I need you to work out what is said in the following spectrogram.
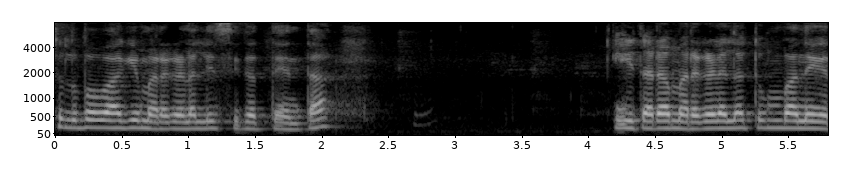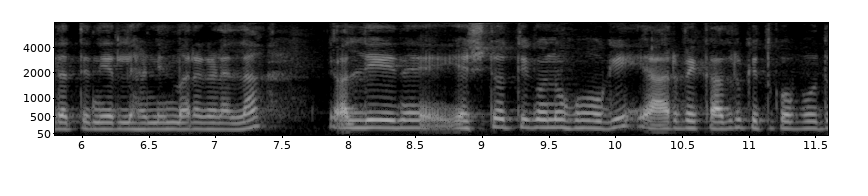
ಸುಲಭವಾಗಿ ಮರಗಳಲ್ಲಿ ಸಿಗುತ್ತೆ ಅಂತ. ಈ ಥರ ಮರಗಳೆಲ್ಲ ತುಂಬಾ ಇರುತ್ತೆ, ನೇರಳೆ ಹಣ್ಣಿನ ಮರಗಳೆಲ್ಲ. ಅಲ್ಲಿ ಎಷ್ಟೊತ್ತಿಗೂ ಹೋಗಿ ಯಾರು ಬೇಕಾದರೂ ಕಿತ್ಕೋಬೋದು,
